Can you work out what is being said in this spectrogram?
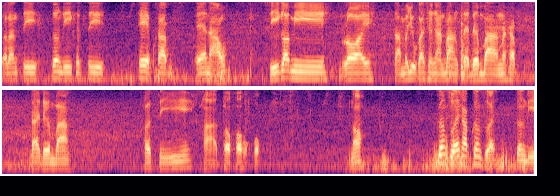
การันตีเครื่องดีคันซีเทพครับ แอร์หนาว สีก็มีรอยตามอายุการใช้งานบ้าง แต่เดิมบางนะครับ ได้เดิมบางภาษีขาดทอคอหกหกเนาะเครื่องสวยครับ เครื่องสวย เครื่องดี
